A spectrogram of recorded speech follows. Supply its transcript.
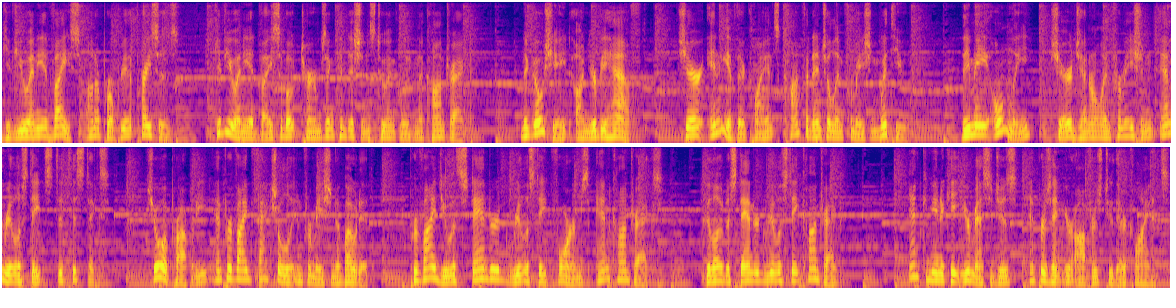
give you any advice on appropriate prices, give you any advice about terms and conditions to include in a contract, negotiate on your behalf, share any of their clients' confidential information with you. They may only share general information and real estate statistics, show a property and provide factual information about it, provide you with standard real estate forms and contracts, fill out a standard real estate contract, and communicate your messages and present your offers to their clients.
